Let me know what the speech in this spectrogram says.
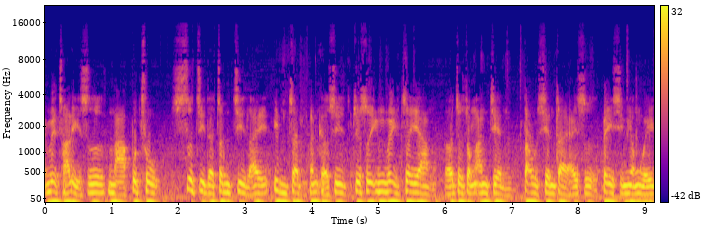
因为查理斯拿不出实际的证据来印证。很可惜，就是因为这样，而这宗案件到现在还是被形容为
